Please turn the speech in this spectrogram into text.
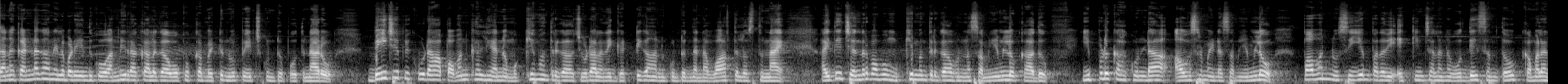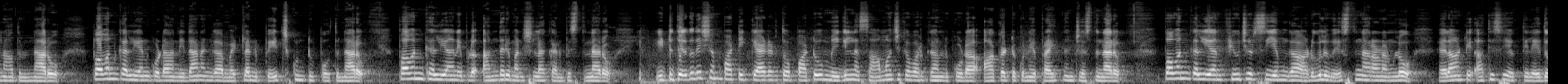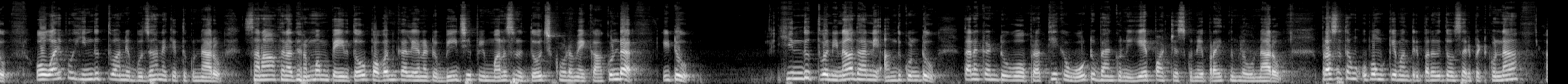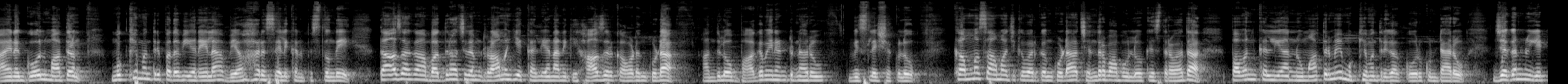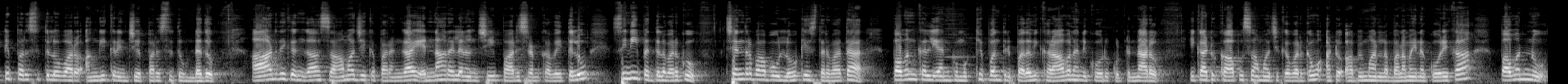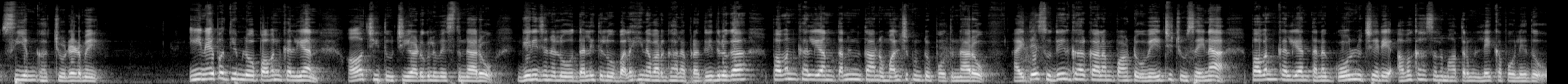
తన కండగా నిలబడేందుకు అన్ని రకాలుగా ఒక్కొక్క మెట్టును పేర్చుకుంటూ పోతున్నారు. బీజేపీ కూడా పవన్ కళ్యాణ్ను ముఖ్యమంత్రిగా చూడాలని గట్టిగా అనుకుంటుందన్న వార్తలు వస్తున్నాయి. అయితే చంద్రబాబు ముఖ్యమంత్రిగా ఉన్న సమయంలో కాదు ఇప్పుడు కాకుండా అవసరమైన సమయంలో పవన్ను సీఎం పదవి ఎక్కించాలన్న ఉద్దేశంతో కమలనాథులున్నారు పవన్ కళ్యాణ్ కూడా నిదానంగా మెట్లను పేర్చుకుంటూ పోతున్నారు. పవన్ కళ్యాణ్ ఇప్పుడు అందరి మనిషిలా కనిపిస్తున్నారు. ఇటు తెలుగుదేశం పార్టీ క్యాడర్తో పాటు మిగిలిన సామాజిక వర్గాలను కూడా ఆకట్టుకునే ప్రయత్నం చేస్తున్నారు. పవన్ కళ్యాణ్ ఫ్యూచర్ సీఎంగా అడుగులు వేస్తున్నారనడంలో ఎలాంటి అతిశయోక్తి లేదు. ఓవైపు హిందుత్వాన్ని భుజానకెత్తుకున్నారు. సనాతన ధర్మం పేరుతో పవన్ కళ్యాణ్ అటు బీజేపీ మనసును దోచుకోవడమే కాకుండా ఇటు హిందుత్వ నినాదాన్ని అందుకుంటూ తనకంటూ ఓ ప్రత్యేక ఓటు బ్యాంకును ఏర్పాటు చేసుకునే ప్రయత్నంలో ఉన్నారు. ప్రస్తుతం ఉప ముఖ్యమంత్రి పదవితో సరిపెట్టుకున్న ఆయన గోల్ మాత్రం ముఖ్యమంత్రి పదవి అనేలా వ్యవహార శైలి కనిపిస్తుంది. తాజాగా భద్రాచలం రామయ్య కళ్యాణానికి హాజరు కావడం కూడా అందులో భాగమేనంటున్నారు విశ్లేషకులు. కమ్మ సామాజిక వర్గం కూడా చంద్రబాబు లోకేష్ తర్వాత పవన్ కళ్యాణ్ను మాత్రమే ముఖ్యమంత్రిగా కోరుకుంటారు. జగన్ను ఎట్టి పరిస్థితుల్లో వారు అంగీకరించే పరిస్థితి ఉండదు. ఆర్థికంగా సామాజిక పరంగా ఎన్ఆర్ఐల నుంచి పారిశ్రామికవేత్తలు సినీ పెద్దల వరకు చంద్రబాబు లోకేష్ తర్వాత పవన్ కళ్యాణ్కు ముఖ్యమంత్రి పదవి రావాలని కోరుకుంటున్నారు. ఇక అటు కాపు సామాజిక వర్గం అటు అభిమానుల బలమైన కోరిక పవన్ను సీఎంగా చూడడమే. ఈ నేపథ్యంలో పవన్ కళ్యాణ్ ఆచితూచి అడుగులు వేస్తున్నారు. గిరిజనులు దళితులు బలహీన వర్గాల ప్రతినిధులుగా పవన్ కళ్యాణ్ తనను తాను మలుచుకుంటూ పోతున్నారు. అయితే సుదీర్ఘకాలం పాటు వేచి చూసైనా పవన్ కళ్యాణ్ తన గోల్ను చేరే అవకాశాలు మాత్రం లేకపోలేదు.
